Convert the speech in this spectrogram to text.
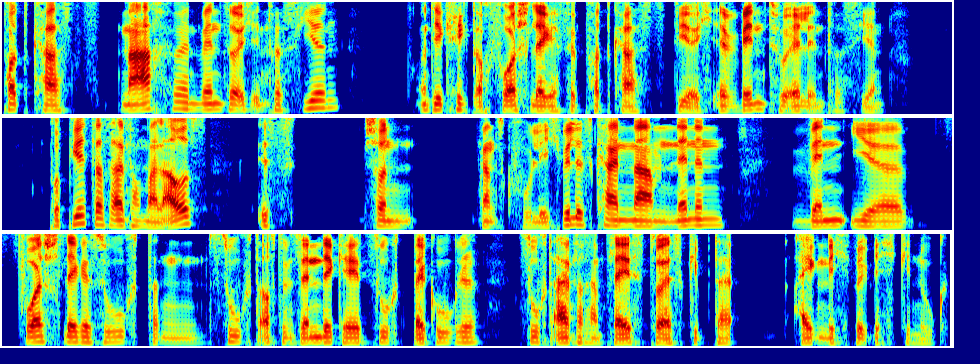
Podcasts nachhören, wenn sie euch interessieren. Und ihr kriegt auch Vorschläge für Podcasts, die euch eventuell interessieren. Probiert das einfach mal aus. Ist schon ganz cool. Ich will jetzt keinen Namen nennen. Wenn ihr Vorschläge sucht, dann sucht auf dem Sendegate, sucht bei Google, sucht einfach im Play Store. Es gibt da eigentlich wirklich genug.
